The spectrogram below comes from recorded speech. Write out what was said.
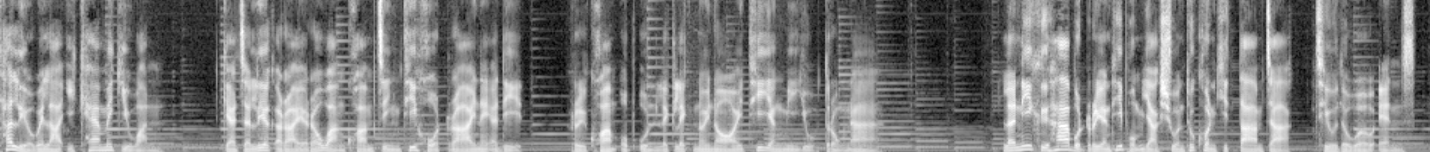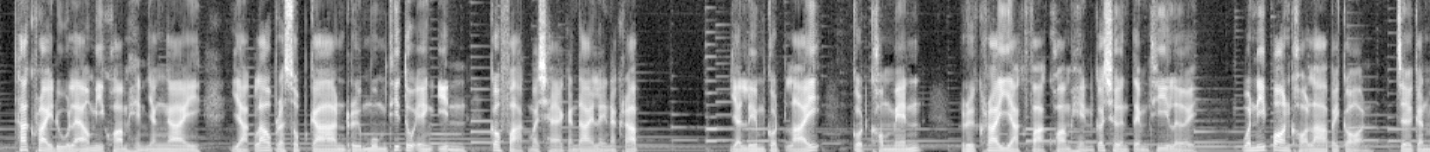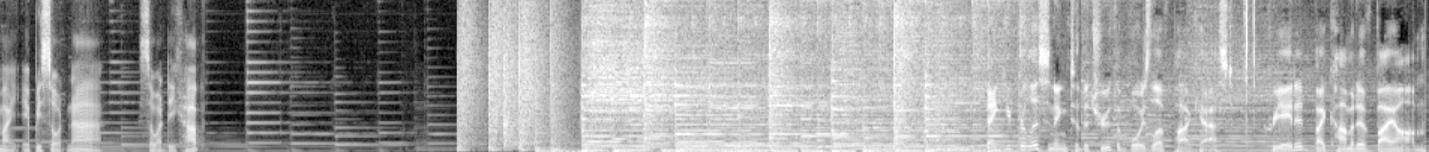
ถ้าเหลือเวลาอีกแค่ไม่กี่วัน แกจะเลือกอะไรระหว่างความจริงที่โหดร้ายในอดีต หรือความอบอุ่นเล็กๆ น้อยๆ ที่ยังมีอยู่ตรงหน้า และนี่คือ 5 บทเรียนที่ผมอยากชวนทุกคนคิดตามจาก Till the World Ends ถ้าใครดูแล้วมีความเห็นยังไง อยากเล่าประสบการณ์หรือมุมที่ตัวเองอิน ก็ฝากมาแชร์กันได้เลยนะครับ อย่าลืมกดไลค์ กดคอมเมนต์ หรือใครอยากฝากความเห็นก็เชิญเต็มที่เลย วันนี้ปอนขอลาไปก่อน เจอกันใหม่เอพิโซดหน้า สวัสดีครับ Thank you for listening to the Truth of Boys Love podcast, created by Cometive Biom.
